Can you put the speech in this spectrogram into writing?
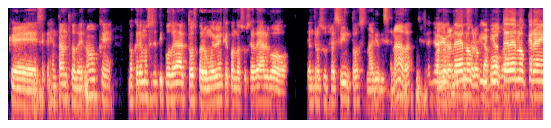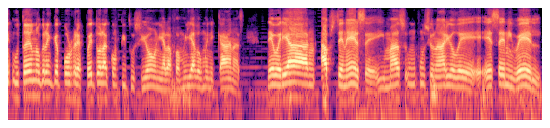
que se quejen tanto de, no, que no queremos ese tipo de actos, pero muy bien que cuando sucede algo dentro de sus recintos nadie dice nada. Ustedes, no, y ustedes no creen, ustedes no creen que por respeto a la Constitución y a las familias dominicanas deberían abstenerse y más un funcionario de ese nivel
